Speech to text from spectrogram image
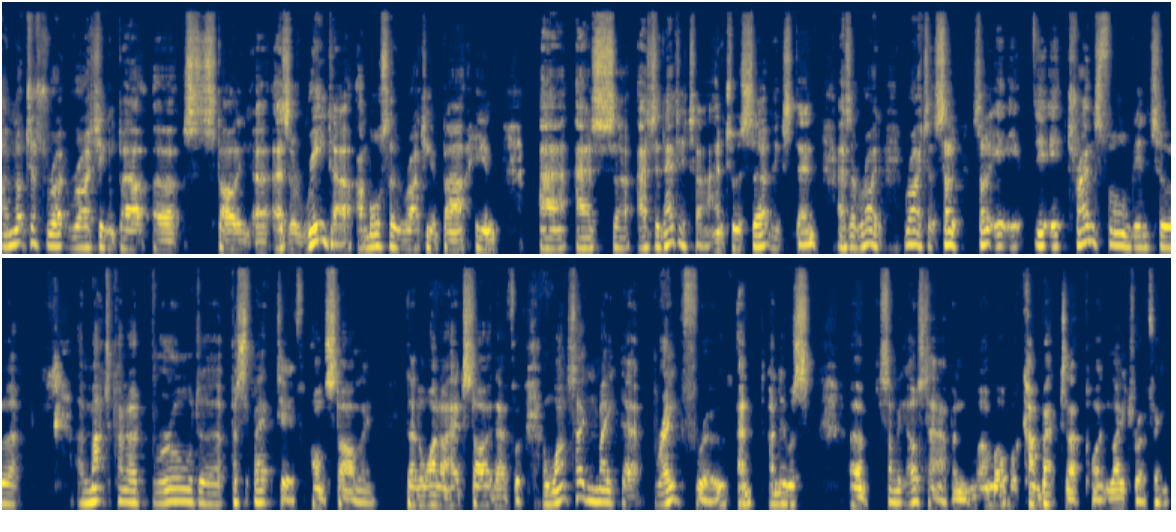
I'm not just writing about uh, Stalin uh, as a reader. I'm also writing about him uh, as uh, as an editor, and to a certain extent as a writer. Writer. So so it, it, it transformed into a a much kind of broader perspective on Stalin than the one I had started out for. And once I'd made that breakthrough, and, and there was uh, something else to happen, we'll, we'll, come back to that point later, I think,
